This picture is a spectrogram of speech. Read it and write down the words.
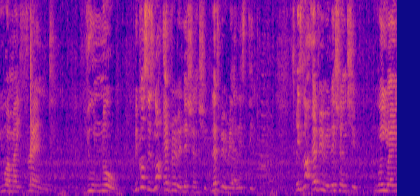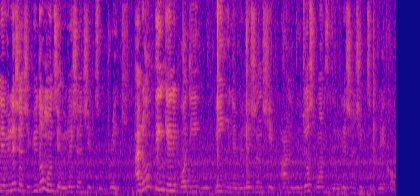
you are my friend you know. Because it's not every relationship let's be realistic. It's not every relationship when you are in a relationship you don't want your relationship to break. I don't think anybody would be in a relationship and would just want the relationship to break up.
